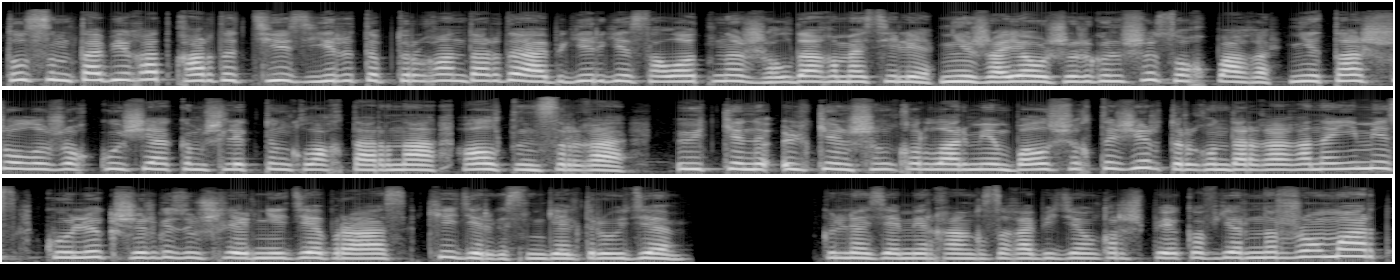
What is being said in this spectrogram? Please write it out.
Тылсым табиғат қарды тез ерітіп тұрғандарды әбігерге салатыны жылдағы мәселе. Не жаяу жүргінші соқпағы, не тас жолы жоқ көше әкімшіліктің құлақтарына алтын сырға. Өйткені үлкен шұңқырлар мен балшықты жер тұрғындарға ғана емес, көлік жүргізушілеріне де біраз кедергісін келтіруде. Гүлназия Мирханқызы Ғабиден Қырышбеков, Ернұр Жомарт,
